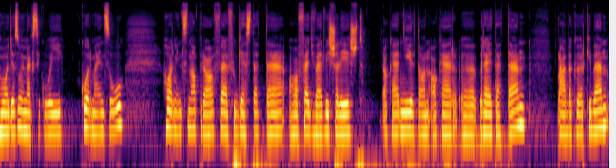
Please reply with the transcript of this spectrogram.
hogy az új mexikói kormányzó 30 napra felfüggesztette a fegyverviselést, akár nyíltan, akár ö, rejtetten, Albuquerque-ben,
